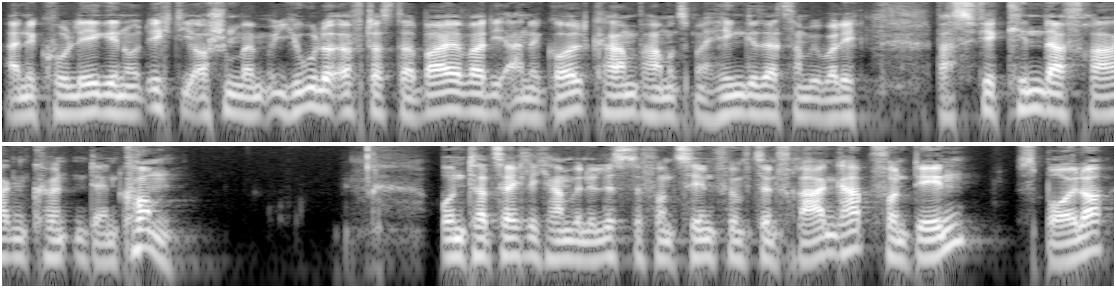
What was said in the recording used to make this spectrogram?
eine Kollegin und ich, die auch schon beim Jule öfters dabei war, die Anne Goldkamp, haben uns mal hingesetzt, haben überlegt, was für Kinderfragen könnten denn kommen. Und tatsächlich haben wir eine Liste von 10, 15 Fragen gehabt, von denen, Spoiler,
